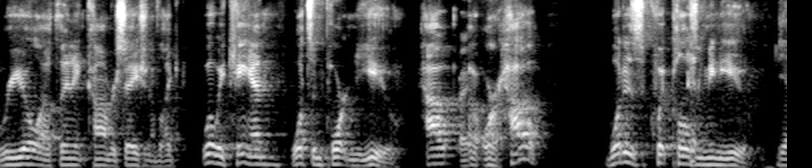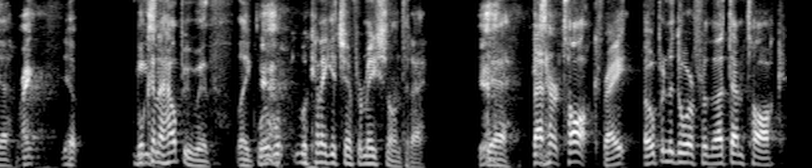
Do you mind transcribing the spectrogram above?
real authentic conversation of like, well, we can. What's important to you? How Right. or how what does quick closing mean to you? Yeah. Right? Yep. What can I help you with? Like, what, Yeah. what, what can I get you information on today? Yeah. Yeah. Let her talk, right? Open the door for let them talk.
